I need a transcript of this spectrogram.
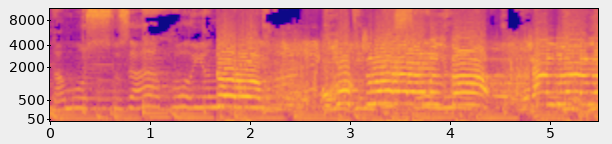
Namussuza boyun. Hukukçular aramızda kendilerine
